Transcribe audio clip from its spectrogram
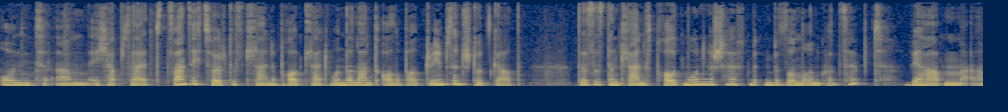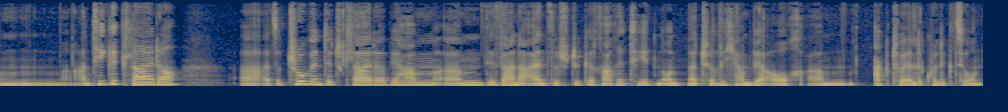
und ähm, ich habe seit 2012 das kleine Brautkleid Wunderland All About Dreams in Stuttgart. Das ist ein kleines Brautmodengeschäft mit einem besonderen Konzept. Wir haben ähm, antike Kleider, äh, also True Vintage Kleider. Wir haben ähm, Designer Einzelstücke, Raritäten und natürlich haben wir auch ähm, aktuelle Kollektionen.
